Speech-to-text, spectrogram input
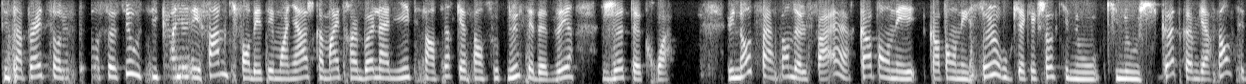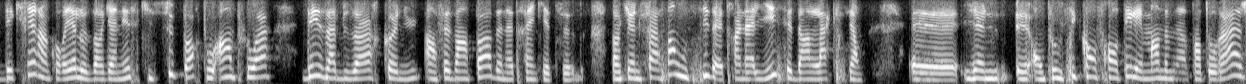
Puis ça peut être sur les réseaux sociaux aussi. Quand il y a des femmes qui font des témoignages, comment être un bon allié puis sentir qu'elles sont soutenues, c'est de dire, je te crois. Une autre façon de le faire, quand on est quand on est sûr ou qu'il y a quelque chose qui nous qui nous chicote comme garçon, c'est d'écrire un courriel aux organismes qui supportent ou emploient des abuseurs connus en faisant part de notre inquiétude. Donc il y a une façon aussi d'être un allié, c'est dans l'action. Euh, il y a euh, on peut aussi confronter les membres de notre entourage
